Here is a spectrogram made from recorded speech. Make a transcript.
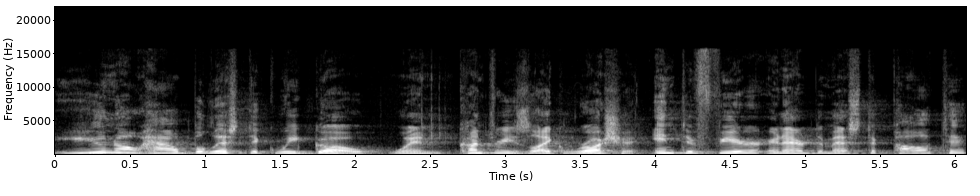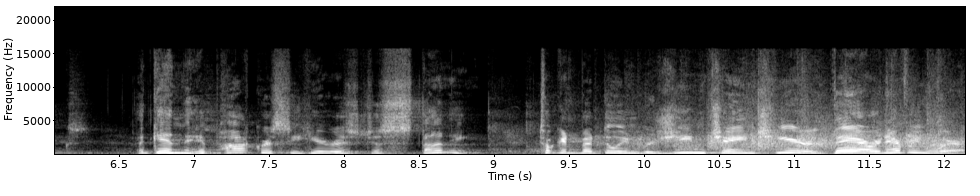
You know how ballistic we go when countries like Russia interfere in our domestic politics? Again, the hypocrisy here is just stunning. Talking about doing regime change here, there, and everywhere.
